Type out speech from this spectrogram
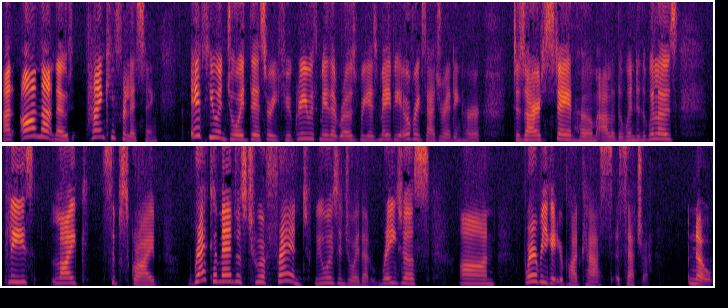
And on that note, thank you for listening. If you enjoyed this, or if you agree with me that Rosemary is maybe over exaggerating her desire to stay at home, out of the wind in the willows, please like, subscribe, recommend us to a friend. We always enjoy that. Rate us on wherever you get your podcasts, etc. No,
